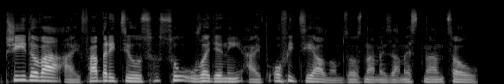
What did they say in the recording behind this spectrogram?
Pšídová aj Fabricius Mauritius sú uvedení aj v oficiálnom zozname zamestnancov.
